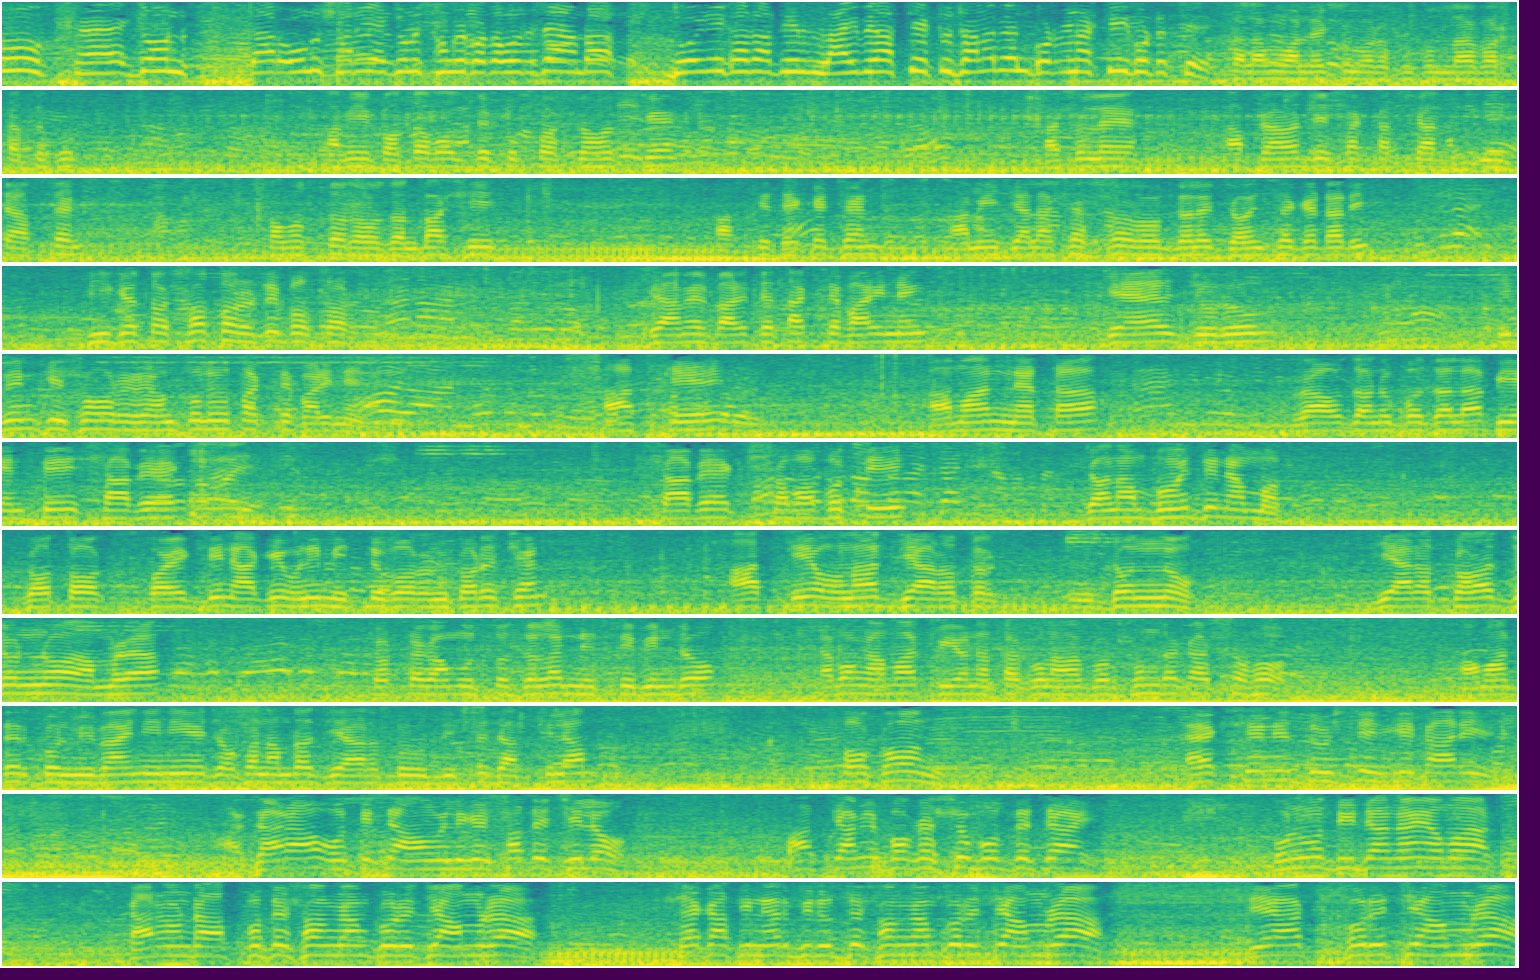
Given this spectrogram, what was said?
একজন, তার অনুসারী একজনের সঙ্গে কথা বলতে চাই। আমরা দৈনিক আজাদির লাইভে আছি। একটু জানাবেন ঘটনা কি ঘটেছে? আসসালামু আলাইকুম রহমতুল্লাহ বরকাত আমি কথা বলতে খুব কষ্ট হচ্ছে। আসলে আপনারা যে সাক্ষাৎকার নিতে আসছেন, সমস্ত রৌজনবাসী আজকে দেখেছেন। আমি জেলা শাসক দলের জয়েন্ট সেক্রেটারি। বিগত সতেরোটি বছর গ্রামের বাড়িতে থাকতে পারি নাই। জেল জুরুম ইভেন কি শহরের অঞ্চলেও থাকতে পারি নাই। আজকে আমার নেতা রাউজান উপজেলা বিএনপির সাবেক সাবেক সভাপতি জনাব মহিউদ্দিন আহমদ। গত কয়েকদিন আগে উনি মৃত্যুবরণ করেছেন। আজকে ওনার জিয়ারতের জন্য জিয়ারত করার জন্য আমরা চট্টগ্রাম উত্তর জেলার নেতৃবৃন্দ এবং আমার প্রিয় নেতা গোলাম আকবর সহ আমাদের কর্মী বাহিনী নিয়ে যখন আমরা জিয়ারতের উদ্দেশ্যে যাচ্ছিলাম, তখন এক শ্রেণির দুষ্কৃতিকারী যারা অতীতে আওয়ামী লীগের সাথে ছিল, আজকে আমি প্রকাশ্য বলতে চাই, কোনো দ্বিধা নাই আমার। কারণ রাজপথে সংগ্রাম করেছি আমরা, শেখ হাসিনার বিরুদ্ধে সংগ্রাম করেছি আমরা। দেয়া করেছি আমরা,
